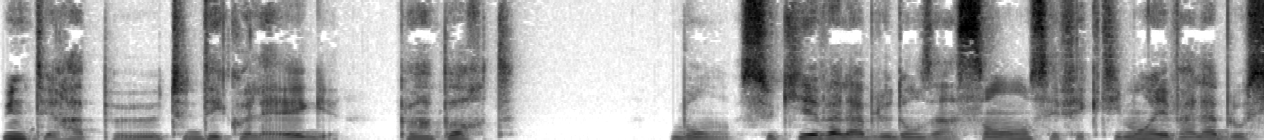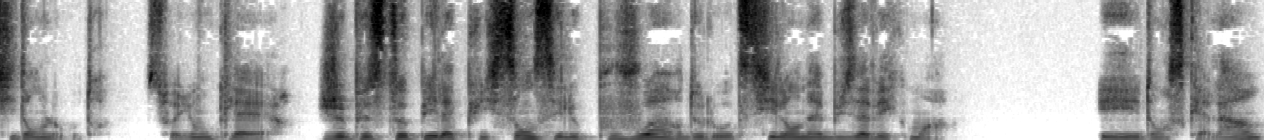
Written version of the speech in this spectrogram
une thérapeute, des collègues, peu importe. Bon, ce qui est valable dans un sens, effectivement, est valable aussi dans l'autre. Soyons clairs. Je peux stopper la puissance et le pouvoir de l'autre s'il en abuse avec moi. Et dans ce cas-là,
